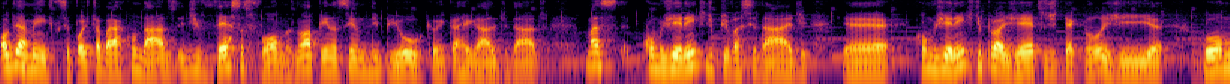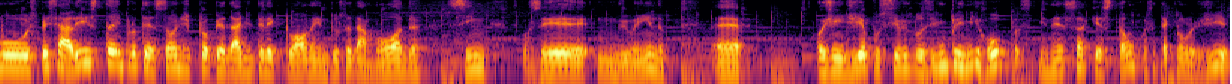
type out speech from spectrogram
Obviamente, você pode trabalhar com dados de diversas formas, não apenas sendo DPO, que é o encarregado de dados, mas como gerente de privacidade, é, como gerente de projetos de tecnologia, como especialista em proteção de propriedade intelectual na indústria da moda. Sim, se você não viu ainda, é, hoje em dia é possível inclusive imprimir roupas e nessa questão com essa tecnologia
